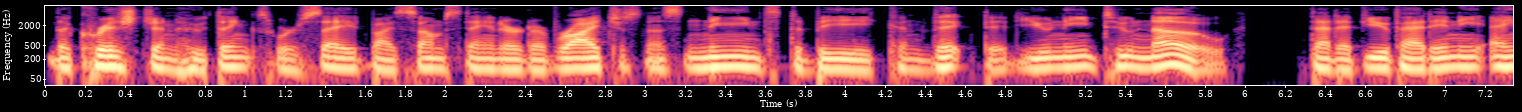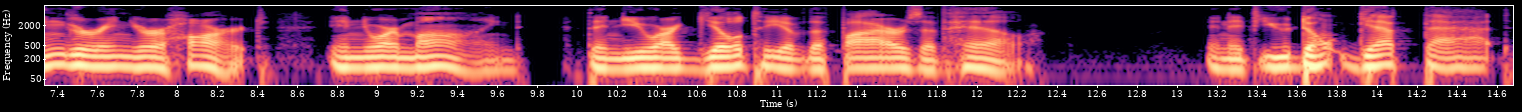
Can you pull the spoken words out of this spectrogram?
The Christian who thinks we're saved by some standard of righteousness needs to be convicted. You need to know that if you've had any anger in your heart, in your mind, then you are guilty of the fires of hell. And if you don't get that,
